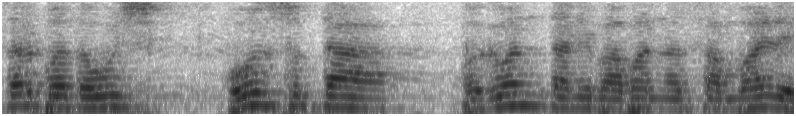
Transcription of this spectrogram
सर्पदंश होऊन सुद्धा भगवंताने बाबांना सांभाळले.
